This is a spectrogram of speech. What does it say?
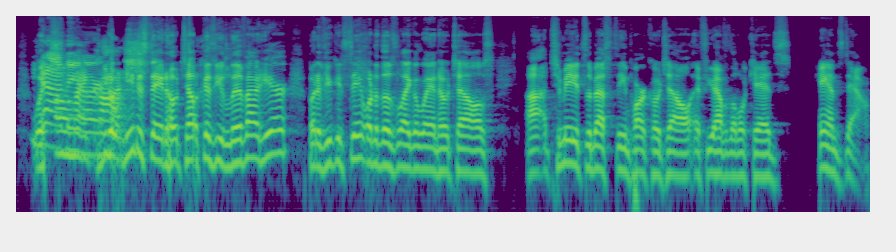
Which yeah, oh they my are. you don't need to stay at a hotel because you live out here. But if you can stay at one of those Legoland hotels, uh, to me, it's the best theme park hotel if you have little kids, hands down.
